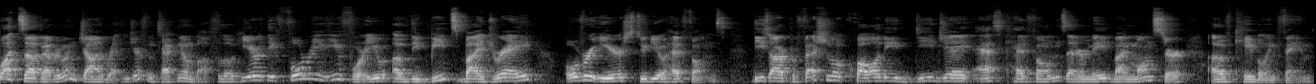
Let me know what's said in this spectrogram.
What's up everyone, Jon Rettinger from TechnoBuffalo here with a full review for you of the Beats by Dre over-ear studio headphones. These are professional quality DJ-esque headphones that are made by Monster of cabling fame.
